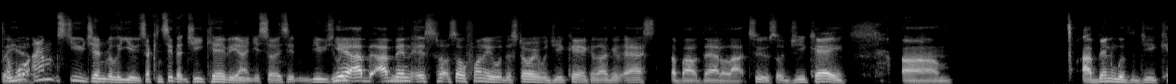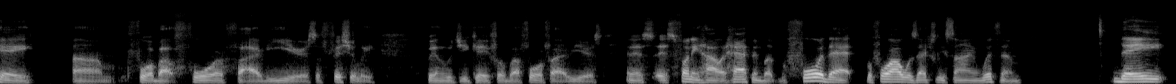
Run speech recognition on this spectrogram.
but and yeah. what amps do you generally use? I can see that GK behind you. So is it usually? Yeah, I've, I've been. It's so, so, funny with the story with GK because I get asked about that a lot too. So GK, um, I've been with GK um, for about four or five years officially. Been with GK for about four or five years, and it's it's funny how it happened. But before that, before I was actually signed with them, they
